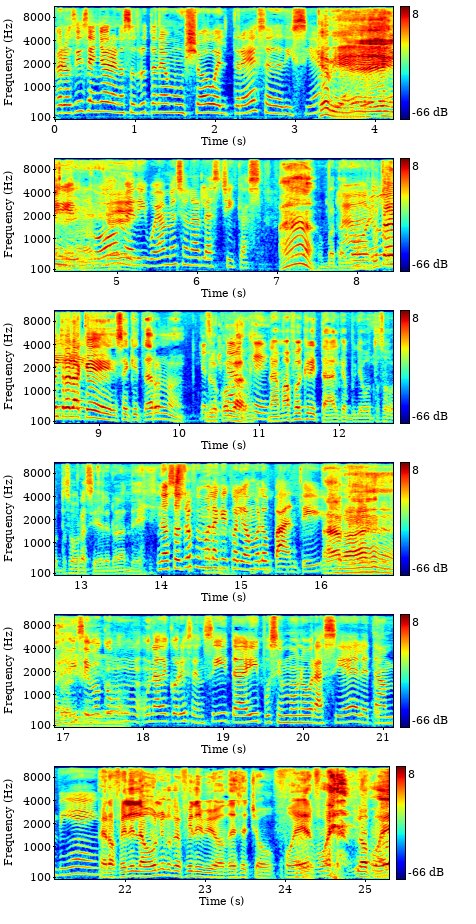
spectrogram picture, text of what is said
Pero sí, señores, nosotros tenemos un show el 13 de diciembre. ¡Qué bien! En el Ok. comedy. Voy a mencionar las chicas. Ah, Un batallón. Claro. tú estás entre las que se quitaron la- ¿Que se lo quitaron colgaron. qué? Nada más fue Cristal que llevó todos esos brasiles, no eran de ella. Nosotros fuimos las que colgamos los panties. Ah, ok. Hicimos como un- una decoracioncita ahí, pusimos unos brasieles también. Pero Philly, lo único que Philly vio de ese show fue, fue, Lo fue. Sí,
